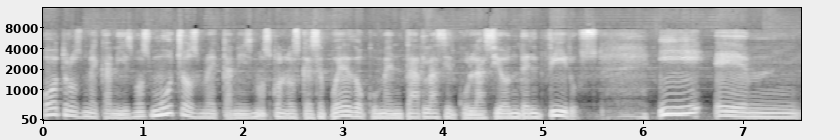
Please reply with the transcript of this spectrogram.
otros mecanismos, muchos mecanismos con los que se puede documentar la circulación del virus y em,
